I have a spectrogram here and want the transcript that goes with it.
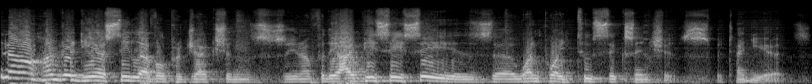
You know, 100-year sea level projections, you know, for the IPCC is uh, 1.26 inches for 10 years.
